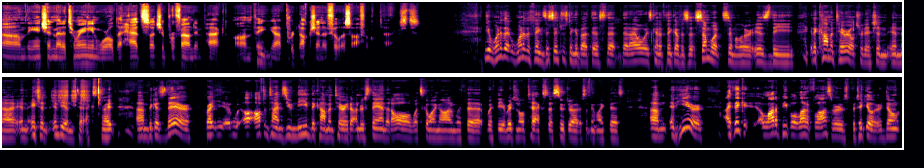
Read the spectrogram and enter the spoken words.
um, the ancient Mediterranean world that had such a profound impact on the hmm. uh, production of philosophical texts. Yeah, one of the one of the things that's interesting about this that, that I always kind of think of as somewhat similar is the the commentarial tradition in uh, in ancient Indian text, right? Um, because there, right, oftentimes you need the commentary to understand at all what's going on with the with the original text, a sutra or something like this. Um, and here, I think a lot of people, a lot of philosophers, in particular, don't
